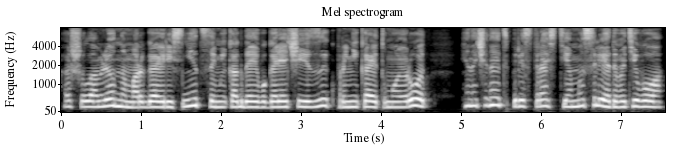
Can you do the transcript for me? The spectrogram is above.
Ошеломленно моргаю ресницами, когда его горячий язык проникает в мой рот и начинает с пристрастием исследовать его.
